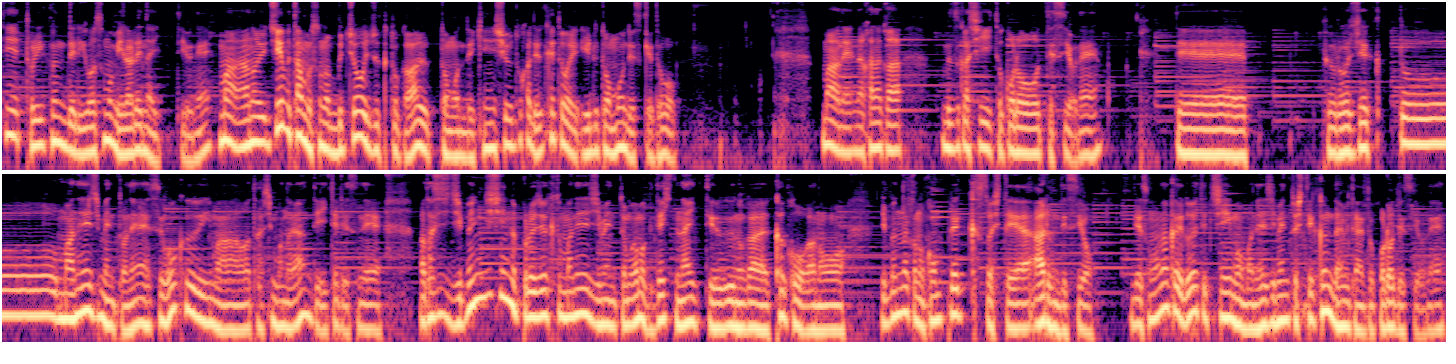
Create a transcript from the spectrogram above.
て取り組んでる様子も見られないっていうね。まあ、あの、一部多分その部長塾とかあると思うんで、研修とかで受けてはいると思うんですけど、まあね、なかなか難しいところですよね。で、プロジェクトマネジメントね、すごく今私も悩んでいてですね、私自分自身のプロジェクトマネジメントもうまくできてないっていうのが過去あの自分の中のコンプレックスとしてあるんですよ。で、その中でどうやってチームをマネジメントしていくんだみたいなところですよね。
